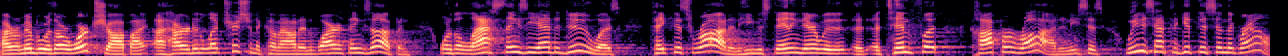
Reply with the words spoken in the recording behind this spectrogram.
I remember with our workshop, I, I hired an electrician to come out and wire things up. And one of the last things he had to do was take this rod, and he was standing there with a 10 foot copper rod. And he says, We just have to get this in the ground.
